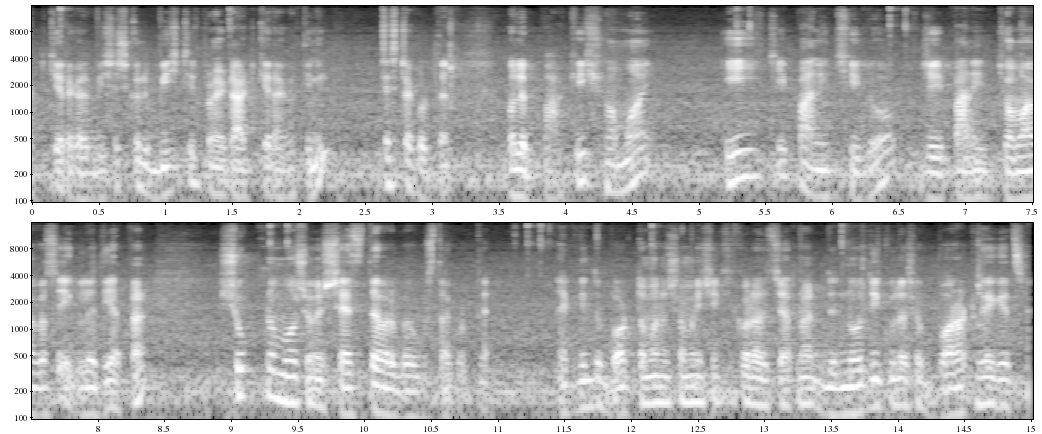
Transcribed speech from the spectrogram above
আটকে রাখার বিশেষ করে বৃষ্টির পানিটা আটকে রাখার তিনি চেষ্টা করতেন। বলে বাকি সময় এই যে পানি ছিল, যে পানি জমা গেছে, এগুলো দিয়ে আপনার শুকনো মৌসুমে সেচ দেওয়ার ব্যবস্থা করতেন। কিন্তু বর্তমানে সময় সে কী করা হচ্ছে? আপনার নদীগুলো সব ভরাট হয়ে গেছে।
